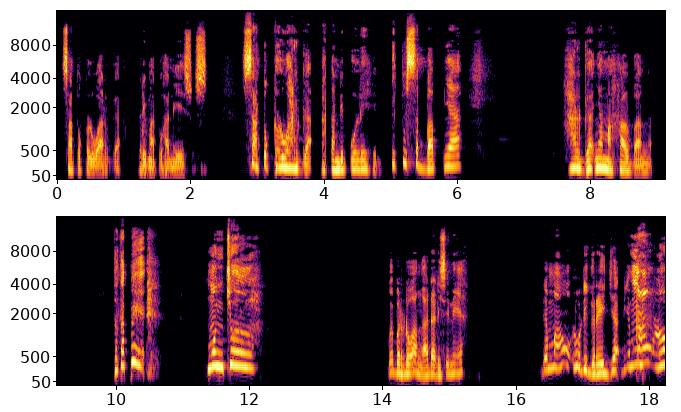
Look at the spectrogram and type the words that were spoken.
satu keluarga terima Tuhan Yesus. Satu keluarga akan dipulihin. Itu sebabnya harganya mahal banget. Tetapi muncul, gue berdoa nggak ada di sini ya. Dia mau lu di gereja, dia mau lu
